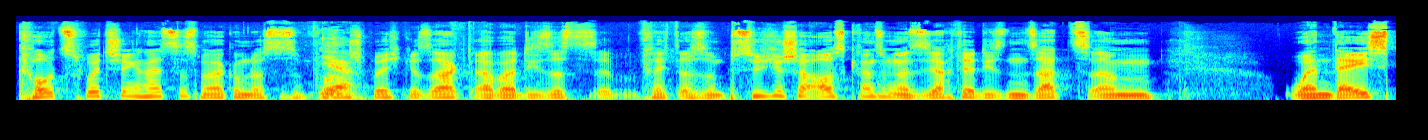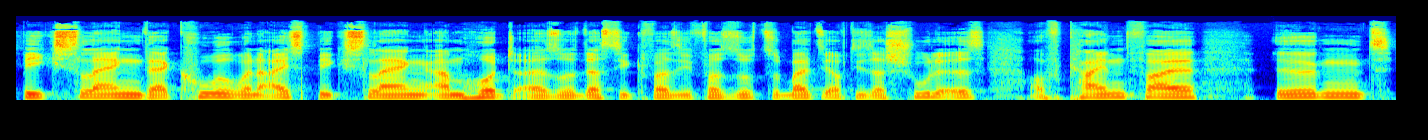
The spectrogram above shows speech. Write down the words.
Code Switching heißt es, Malcolm, du hast es im Vorgespräch ja. gesagt, aber dieses, äh, vielleicht also eine psychische Ausgrenzung, also sie sagt ja diesen Satz, ähm, when they speak slang, they're cool, when I speak slang, I'm hood. Also, dass sie quasi versucht, sobald sie auf dieser Schule ist, auf keinen Fall irgend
